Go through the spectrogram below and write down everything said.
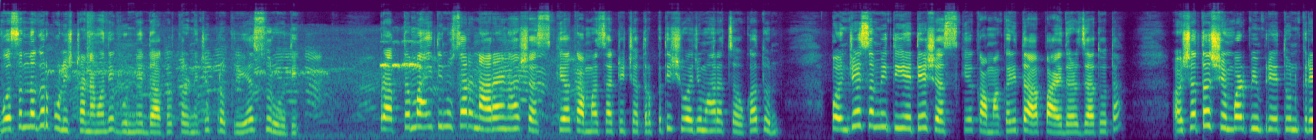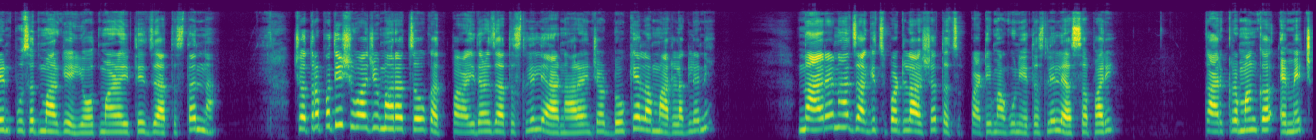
वसंतनगर पोलीस ठाण्यामध्ये गुन्हे दाखल करण्याची प्रक्रिया सुरू होती. प्राप्त माहितीनुसार नारायण हा शासकीय कामासाठी छत्रपती शिवाजी महाराज चौकातून पंचायत समिती येथे शासकीय कामाकरिता पायदळ जात होता. अशातच शिंबाड पिंपरी येथून क्रेन पुसद मार्गे यवतमाळ येथे जात असताना छत्रपती शिवाजी महाराज चौकात पायदळ जात असलेल्या नारायणच्या डोक्याला मार लागल्याने नारायण हा जागीच पडला अशातच पाठीमागून येत असलेल्या सफारी. कार क्रमांक एम एच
